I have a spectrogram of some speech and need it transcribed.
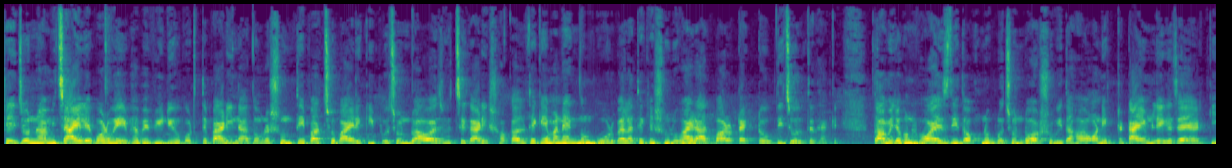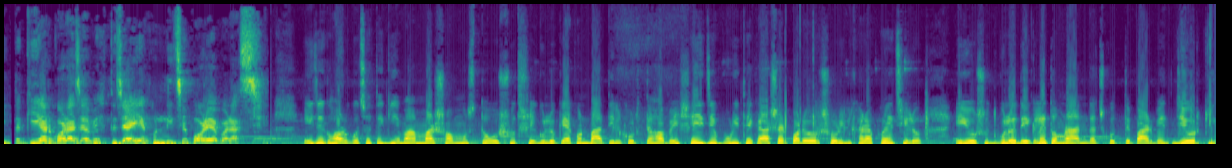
সেই জন্য আমি চাইলে পরেও এইভাবে ভিডিও করতে পারি না। তোমরা শুনতেই পাচ্ছ বাইরে কি প্রচণ্ড আওয়াজ হচ্ছে। গাড়ি সকাল থেকে মানে একদম ভোরবেলা থেকে শুরু হয়, রাত বারোটা একটা অবধি চলতে থাকে। তো আমি যখন ভয়েস দিই তখনও প্রচণ্ড অসুবিধা হয়, অনেকটা টাইম লেগে যায় আর কি। তো কি আর করা যাবে? তো যাই, এখন নিচে পরে আবার আসছি। এই যে ঘর গোছাতে গিয়ে মাম্মার সমস্ত ওষুধ সেগুলোকে এখন বাতিল করতে হবে। সেই যে পুরী থেকে আসার পরে ওর শরীর খারাপ হয়েছিল, এই ওষুধগুলো দেখলে তোমরা আন্দাজ করতে পারবে যে ওর কি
